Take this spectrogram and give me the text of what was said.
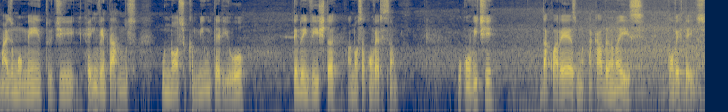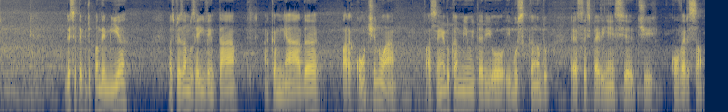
Mais um momento de reinventarmos o nosso caminho interior, tendo em vista a nossa conversão. O convite da quaresma a cada ano é esse: convertei-vos. Nesse tempo de pandemia, nós precisamos reinventar a caminhada para continuar fazendo o caminho interior e buscando essa experiência de conversão.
